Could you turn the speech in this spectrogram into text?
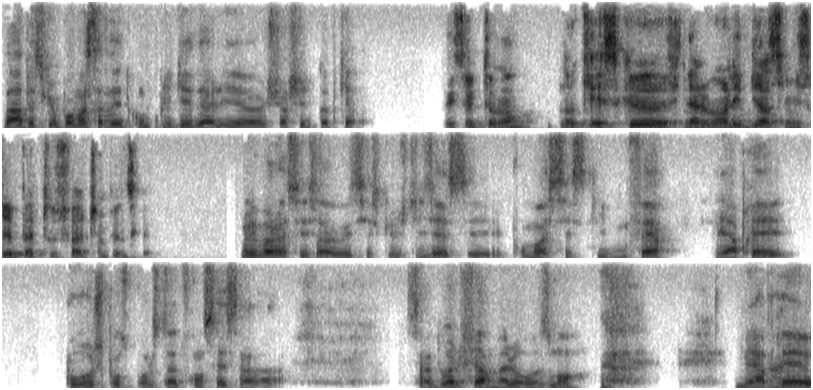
Bah parce que pour moi, ça va être compliqué d'aller euh, chercher le top 4. Exactement. Donc est-ce que finalement les Bears ils miseraient pas tout sur la Champions Cup? Oui, voilà, c'est ça. Oui, c'est ce que je disais. C'est pour moi, c'est ce qu'ils vont faire. Et après, pour, je pense pour le Stade Français, ça, ça doit le faire malheureusement. Mais après,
